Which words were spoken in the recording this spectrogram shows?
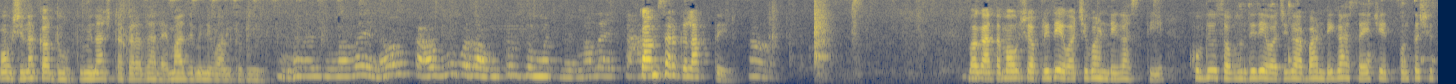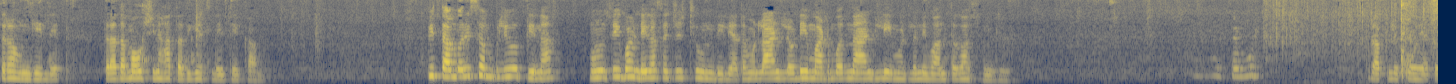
मावशी नका धू तुम्ही नाश्ता करा झालाय माझं मी निवांत धुई काम सारखं लागतंय. हा. बघा आता मावशी आपली देवाची भांडी घासते. खूप दिवसापासून ती देवाची घा- भांडी घासायची आहेत पण तशीच राहून गेलेत. तर आता मावशीने हातात घेतलंय ते काम. पितांबरी संपली होती ना म्हणून ती भांडी घासायची ठेवून दिली. आता म्हटलं आणलं डीमार्ट मधनं आणली म्हटलं निवांत घासून घेऊ. तर आपले पोहे आता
